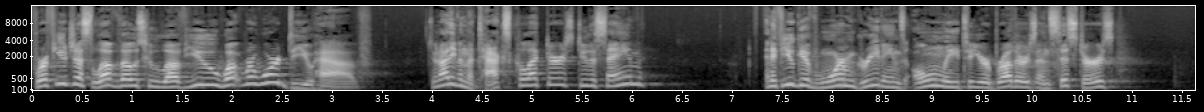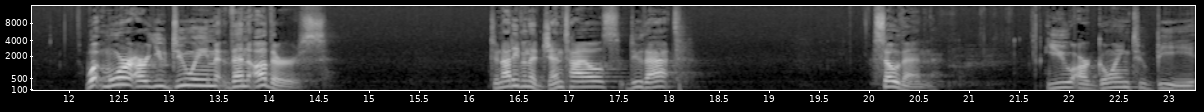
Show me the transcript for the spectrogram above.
For if you just love those who love you, what reward do you have? Do not even the tax collectors do the same? And if you give warm greetings only to your brothers and sisters, what more are you doing than others? Do not even the Gentiles do that? So then, you are going to be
